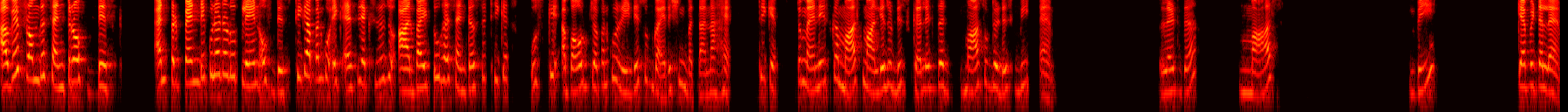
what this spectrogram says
away from the centre of disc and perpendicular to plane of disc ठीक है, अपन को एक ऐसी एक्सिस है जो आर बाई टू है सेंटर से, ठीक है? उसके अबाउट जो अपन को रेडियस ऑफ़ गायरेशन बताना है, ठीक है? तो मैंने इसका मास मान लिया जो डिस्क है let the mass of the disc be M let the mass be capital M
